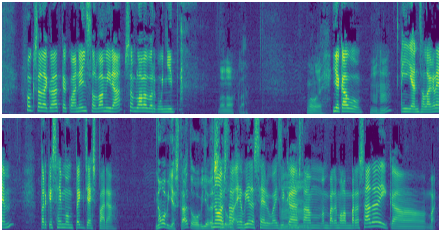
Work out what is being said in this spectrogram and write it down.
Fox ha declarat que quan ell se'l va mirar semblava avergonyit. No, no, clar. Molt bé. I acabo. Uh -huh. I ens alegrem perquè Simon Peck ja és pare. No ho havia estat o havia de no, ser-ho? està, això? havia de ser-ho. Vaig dir que Mm. estava embar molt embarassada i que... Bueno.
